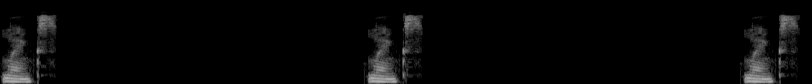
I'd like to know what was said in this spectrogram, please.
links links links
